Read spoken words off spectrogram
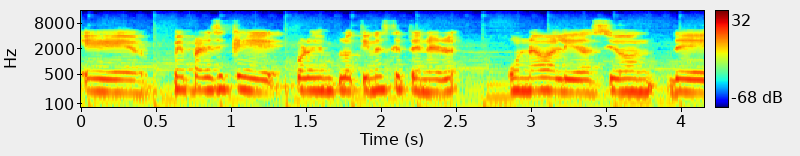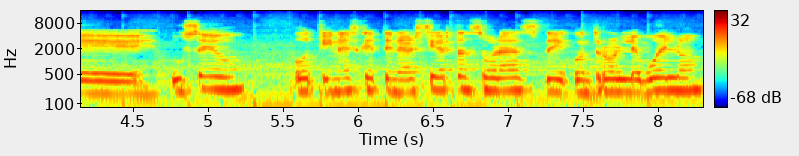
Eh, me parece que, por ejemplo, tienes que tener una validación de buceo o tienes que tener ciertas horas de control de vuelo.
